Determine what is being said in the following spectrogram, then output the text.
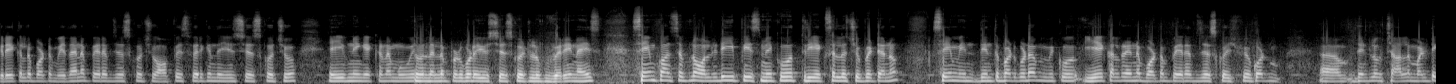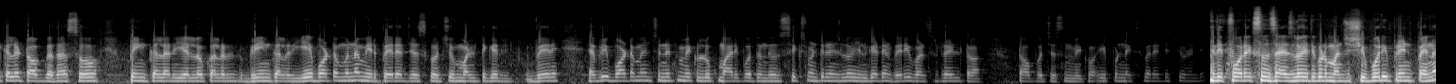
grey colour bottom ఏదైనా పేరప్ చేసుకోవచ్చు. ఆఫీస్ వేర్ కింద యూస్ చేసుకోవచ్చు. ఈవినింగ్ ఎక్కడ మూవీ వెళ్ళినప్పుడు కూడా యూస్ చేసుకోవచ్చు. లుక్ వెరీ నైస్ సేమ్ కాన్సెప్ట్లో ఆల్రెడీ ఈ పీస్ మీకు త్రీ ఎక్స్ఎల్లో చూపెట్టాను. సేమ్ దీంతో పాటు కూడా మీకు ఏ కలర్ అయినా బాటమ్ పేరప్ చేసుకోవచ్చు కూడా దీంట్లో చాలా మల్టీ కలర్ టాప్ కదా. So pink colour yellow colour green colour ఏ బాటమ్ ఉన్నా మీరు పేరప్ చేసుకోవచ్చు. మల్టీ వేరే ఎవ్రీ బాటమ్ నుంచి మీకు లుక్ మారిపోతుంది. సిక్స్ ట్వంటీ రేంజ్లో I'll get and very versatile top top వచ్చేసింది మీకు. ఇప్పుడు నెక్స్ట్ వెరైటీ చూడండి. ఇది ఫోర్ ఎక్స్ఎల్ సైజ్లో ఇది కూడా మంచి షిబోరి ప్రింట్ పైన.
